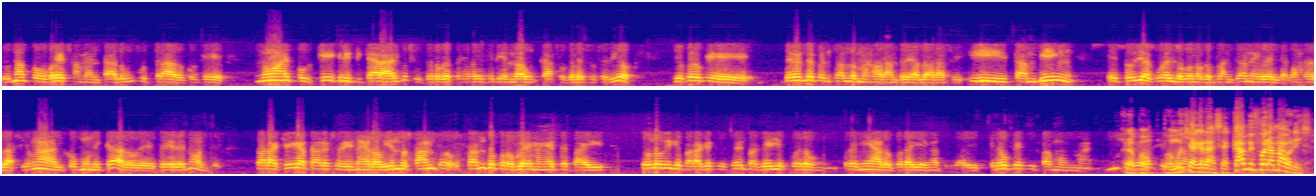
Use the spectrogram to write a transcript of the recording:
una pobreza mental, un frustrado, porque no hay por qué criticar algo si usted lo que está refiriendo a un caso que le sucedió. Yo creo que deben de pensarlo mejor antes de hablar así. Y también estoy de acuerdo con lo que planteó Nivelta con relación al comunicado de, de, de Norte. ¿Para qué gastar ese dinero habiendo tanto tanto problema en este país? Solo dije para que se sepa que ellos fueron premiados por ahí en este país. Creo que eso está muy mal. Muchas pues, gracias. pues muchas gracias. Cambio y fuera, Maurice.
